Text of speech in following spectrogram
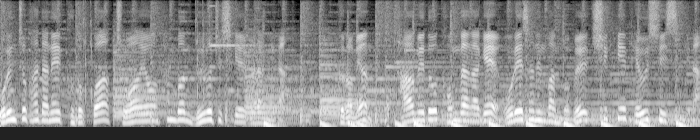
오른쪽 하단의 구독과 좋아요 한번 눌러주시길 바랍니다. 그러면 다음에도 건강하게 오래 사는 방법을 쉽게 배울 수 있습니다.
